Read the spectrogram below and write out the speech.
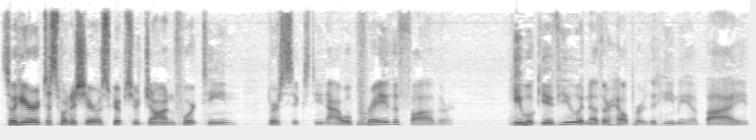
So here, I just want to share a scripture, John 14, verse 16. I will pray the Father; He will give you another helper that He may abide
